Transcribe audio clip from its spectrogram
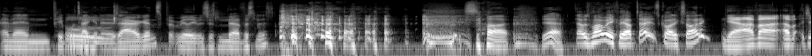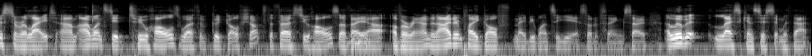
and then people were taking it as arrogance, but really it was just nervousness. so yeah, that was my weekly update. It's quite exciting. Yeah, I've, uh, I've just to relate. Um, I once did two holes worth of good golf shots, the first two holes of a uh, of a round, and I don't play golf maybe once a year, sort of thing. So a little bit less consistent with that.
